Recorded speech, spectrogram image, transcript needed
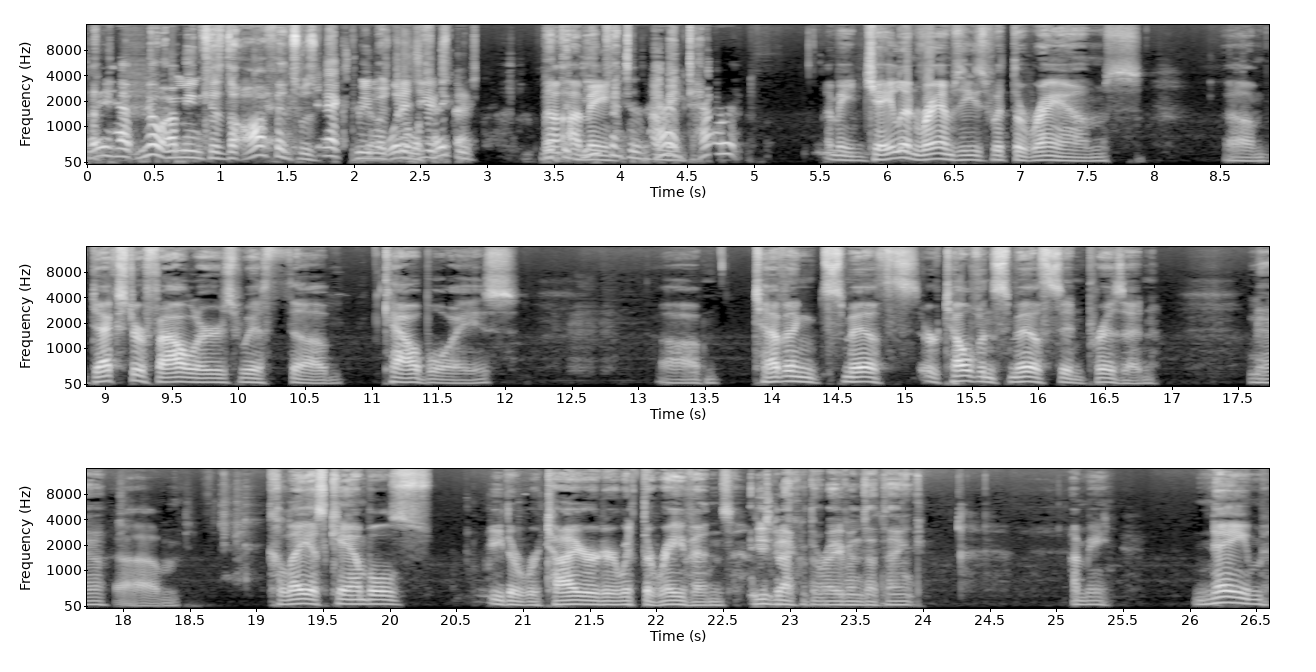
They have no. I mean, because the offense was pretty much. What did full of you fakers, But No, the I mean- has I had mean- talent. I mean, Jalen Ramsey's with the Rams, um, Dexter Fowler's with the Cowboys, um, Tevin Smith's or Telvin Smith's in prison. Yeah, Um, Calais Campbell's either retired or with the Ravens. he's back with the Ravens, I think. I mean, name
